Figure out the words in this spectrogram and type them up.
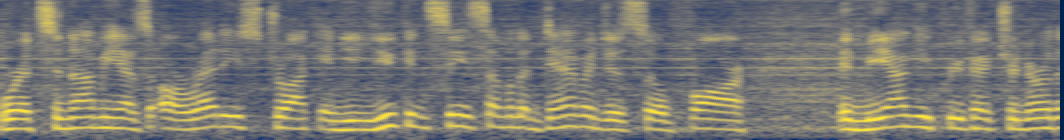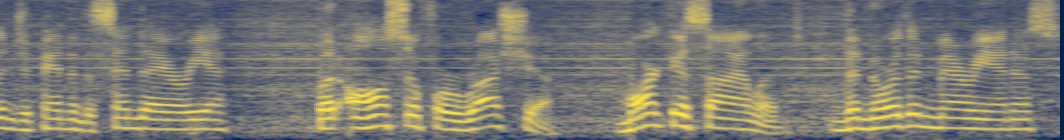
where a tsunami has already struck, and you can see some of the damages so far in Miyagi Prefecture, northern Japan, and the Sendai area, but also for Russia, Marcus Island, the Northern Marianas,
